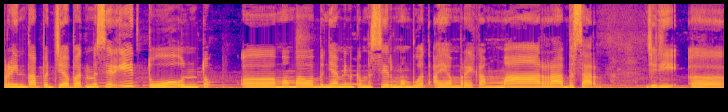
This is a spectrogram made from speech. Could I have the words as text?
perintah pejabat Mesir itu untuk uh, membawa Benyamin ke Mesir membuat ayah mereka marah besar. Jadi uh,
